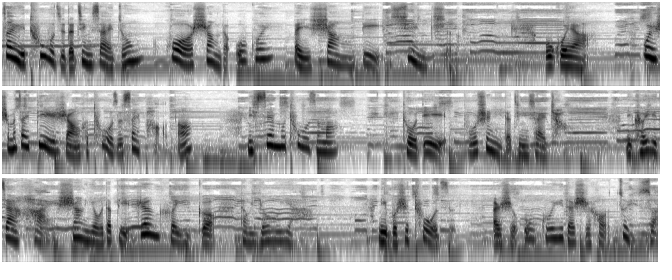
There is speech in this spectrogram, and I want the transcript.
在与兔子的竞赛中，获胜的乌龟被上帝训斥了。乌龟啊，为什么在地上和兔子赛跑呢？你羡慕兔子吗？土地不是你的竞赛场，你可以在海上游得比任何一个都优雅。你不是兔子，而是乌龟的时候最帅。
